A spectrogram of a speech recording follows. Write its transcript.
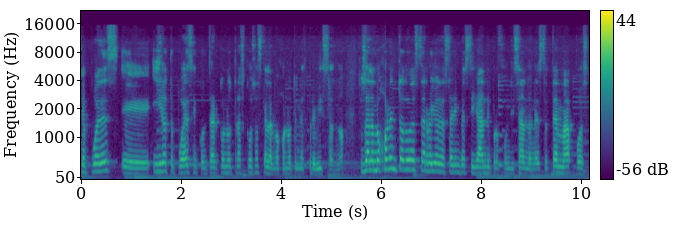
te puedes eh, ir o te puedes encontrar con otras cosas que a lo mejor no tenías previstas, ¿no? Entonces, a lo mejor en todo este rollo de estar investigando y profundizando en este tema, pues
